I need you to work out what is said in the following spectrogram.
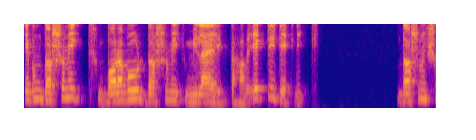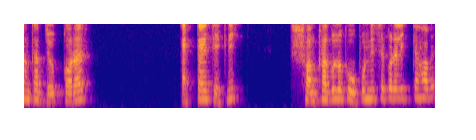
এবং দশমিক বরাবর দশমিক মিলায়ে লিখতে হবে। একটি টেকনিক দশমিক সংখ্যা যোগ করার একটাই টেকনিক সংখ্যাগুলোকে উপর নিচে করে লিখতে হবে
